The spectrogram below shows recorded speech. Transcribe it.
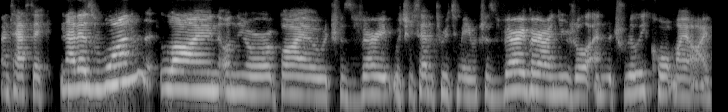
Fantastic. Now, there's one line on your bio which was very, which you sent through to me, which was very, very unusual and which really caught my eye.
